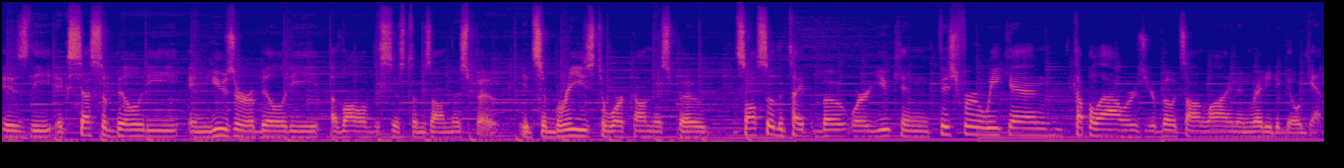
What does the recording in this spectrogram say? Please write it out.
is the accessibility and userability of all of the systems on this boat. It's a breeze to work on this boat. It's also the type of boat where you can fish for a weekend, a couple hours, your boat's online and ready to go again.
